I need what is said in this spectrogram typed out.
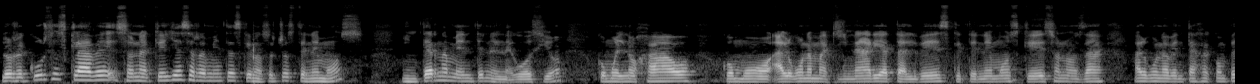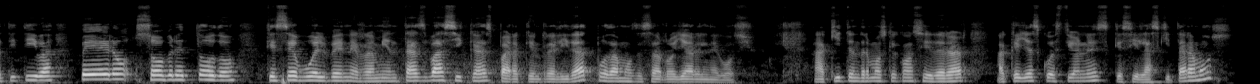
Los recursos clave son aquellas herramientas que nosotros tenemos internamente en el negocio, como el know-how como alguna maquinaria tal vez que tenemos que eso nos da alguna ventaja competitiva, pero sobre todo que se vuelven herramientas básicas para que en realidad podamos desarrollar el negocio. Aquí tendremos que considerar aquellas cuestiones que si las quitáramos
